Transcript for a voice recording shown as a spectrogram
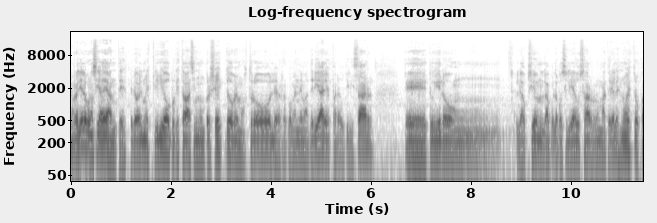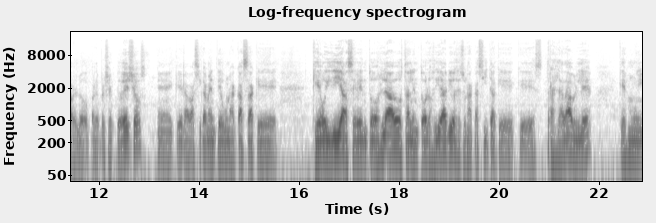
En realidad lo conocía de antes, pero él me escribió porque estaba haciendo un proyecto, me mostró, le recomendé materiales para utilizar. Eh, tuvieron la opción, la, la posibilidad de usar materiales nuestros para, lo- para el proyecto de ellos, eh, que era básicamente una casa que, que hoy día se ve en todos lados, sale en todos los diarios, es una casita que, que es trasladable, que es muy,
